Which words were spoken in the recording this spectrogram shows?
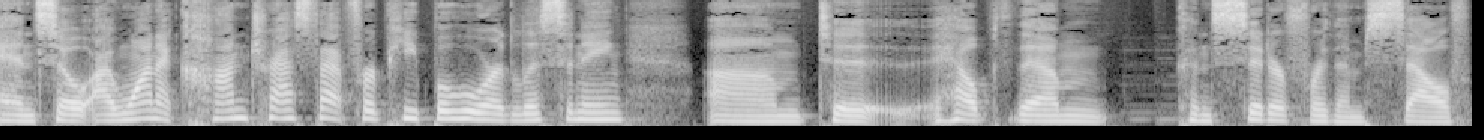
and so I want to contrast that for people who are listening um, to help them consider for themselves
